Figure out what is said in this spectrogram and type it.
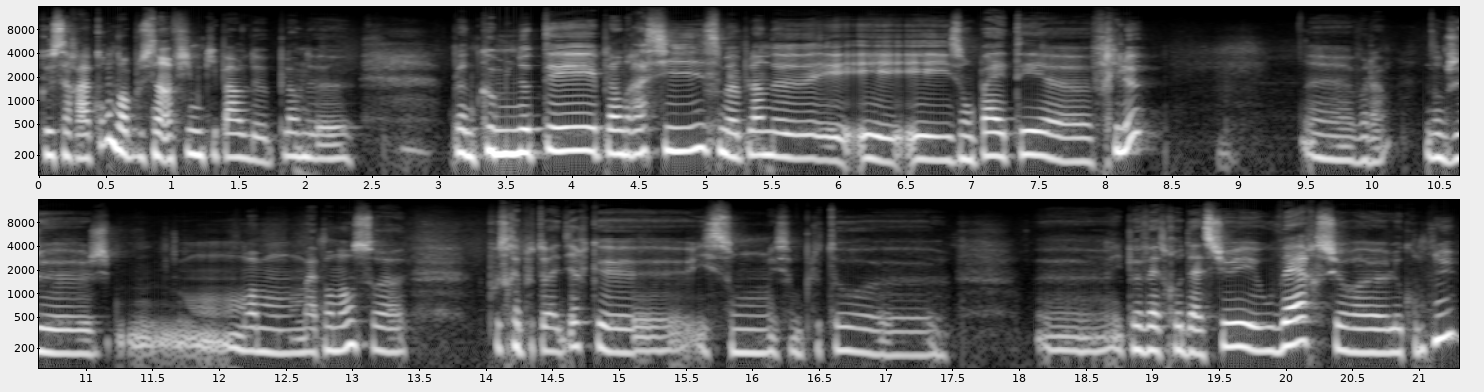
que ça raconte. En plus, c'est un film qui parle de plein de plein de communautés, plein de racisme, plein de et, et- ils n'ont pas été euh, frileux. Voilà. Donc je, je- moi, ma tendance pousserait plutôt à dire que ils sont ils sont plutôt ils peuvent être audacieux et ouverts sur le contenu.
